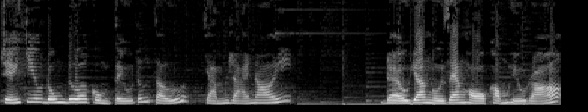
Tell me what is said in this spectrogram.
Triển chiêu đung đưa cùng tiểu tứ tử, chậm rãi nói. Đều do người giang hồ không hiểu rõ,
